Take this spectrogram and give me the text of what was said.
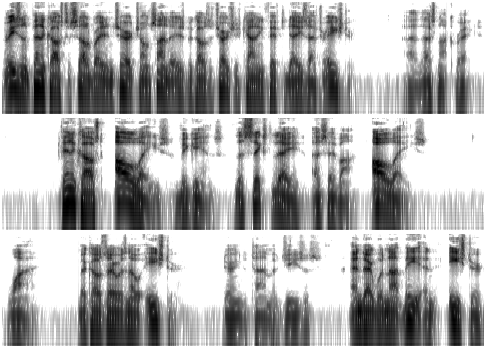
The reason that Pentecost is celebrated in church on Sunday is because the church is counting 50 days after Easter. Uh, that's not correct. Pentecost always begins the sixth day of Sivan. Always. Why? Because there was no Easter during the time of Jesus, and there would not be an Easter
